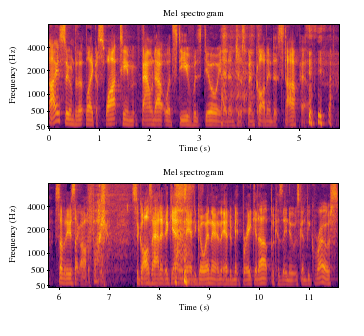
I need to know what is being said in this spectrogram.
I assumed that like a SWAT team found out what Steve was doing and had just been called in to stop him. Somebody was like, "Oh fuck, Seagal's at it again," and they had to go in there and they had to break it up because they knew it was going to be gross.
